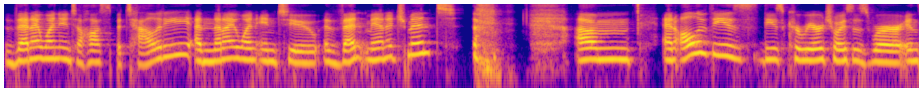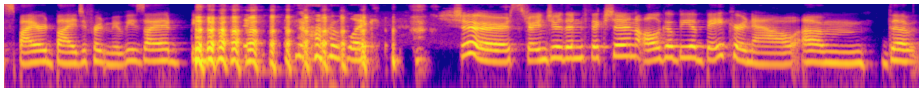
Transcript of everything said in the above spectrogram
then i went into hospitality and then i went into event management um and all of these these career choices were inspired by different movies i had been like, sure, stranger than fiction. I'll go be a baker now. Um, the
